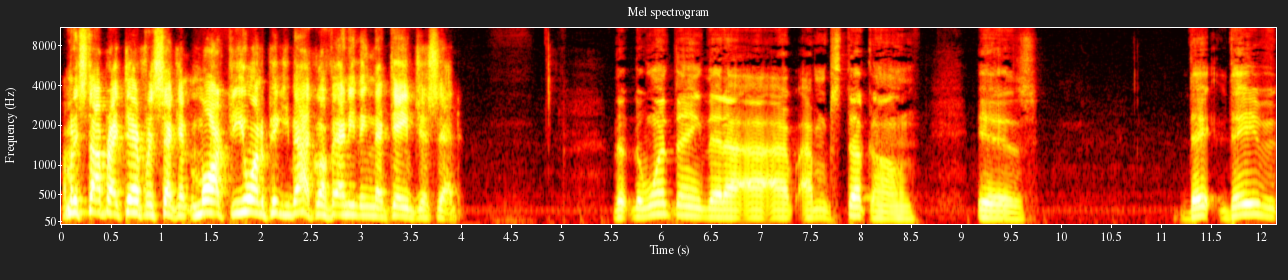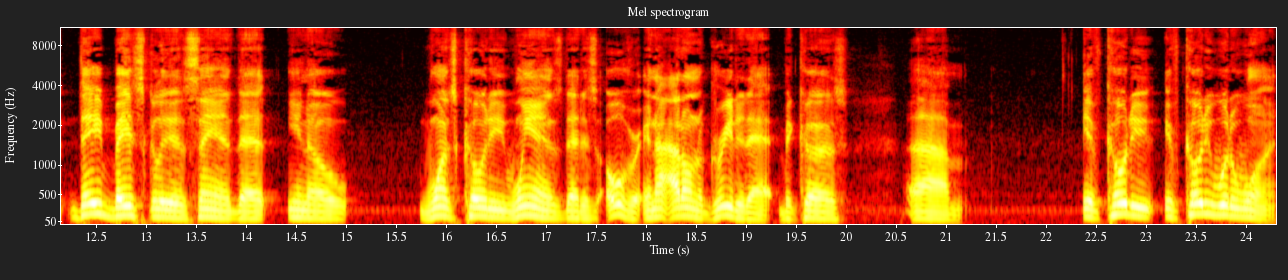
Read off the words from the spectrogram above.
I'm going to stop right there for a second. Mark, do you want to piggyback off of anything that Dave just said? The the one thing that I, I I'm stuck on is Dave, Dave, Dave basically is saying that you know, once Cody wins, that is over, and I, I don't agree to that because, um, if Cody, if Cody would have won,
